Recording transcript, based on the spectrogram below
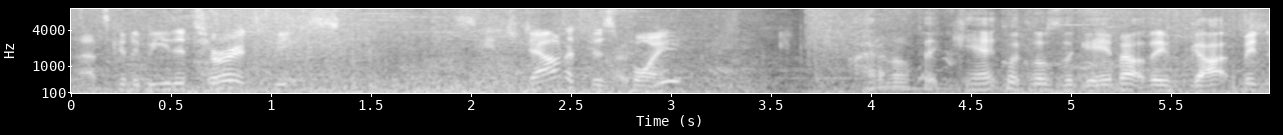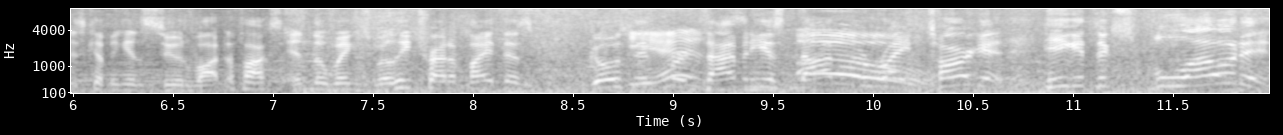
That's going to be the turrets being down at this point. I don't know if they can quick close the game out. They've got minions coming in soon. Fox in the wings. Will he try to fight this? Goes He in for is. Diamond. He is not Oh. the right oh! target. He gets exploded.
